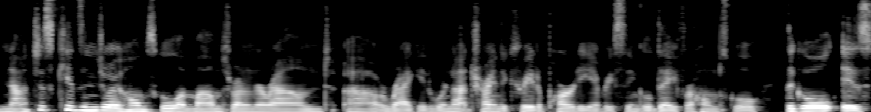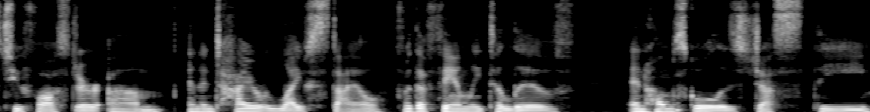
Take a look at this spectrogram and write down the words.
Not just kids enjoy homeschool and mom's running around uh, ragged. We're not trying to create a party every single day for homeschool. The goal is to foster um, an entire lifestyle for the family to live, and homeschool is just the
